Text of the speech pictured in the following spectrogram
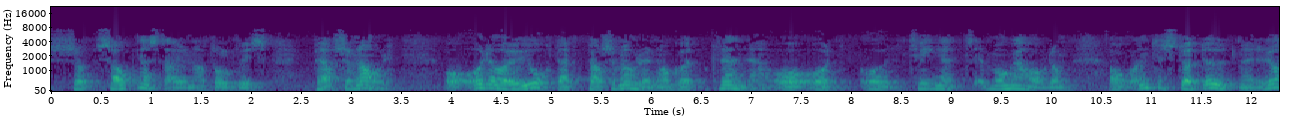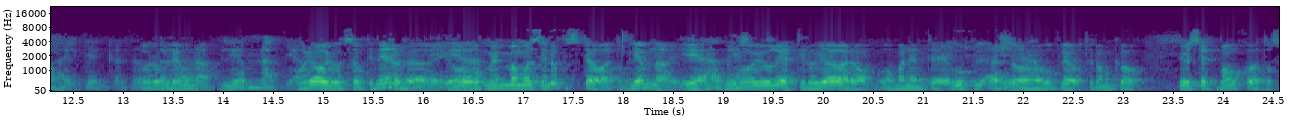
så saknas det ju naturligtvis personal. Och, och det har ju gjort att personalen har gått på knäna och, och, och tvingat, många av dem har inte stått ut med det då helt enkelt. Och de lämnar. Lämnat, ja. Och det har gjort saken ännu värre Ja. och, Men man måste ändå förstå att de lämnar ju. Ja, De visst. har ju rätt till att göra det om, om man inte upple alltså Ja. upplever till de krav. Vi har sett barnsköters,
